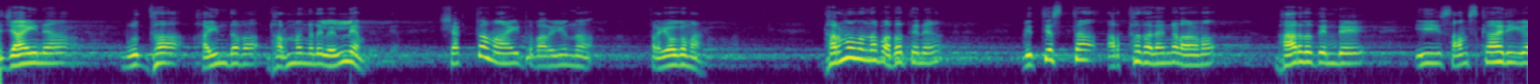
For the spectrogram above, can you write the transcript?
ജൈന ബുദ്ധ ഹൈന്ദവ ധർമ്മങ്ങളിലെല്ലാം ശക്തമായിട്ട് പറയുന്ന പ്രയോഗമാണ്. ധർമ്മം എന്ന പദത്തിന് വ്യത്യസ്ത അർത്ഥതലങ്ങളാണ് ഭാരതത്തിന്റെ ഈ സാംസ്കാരിക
